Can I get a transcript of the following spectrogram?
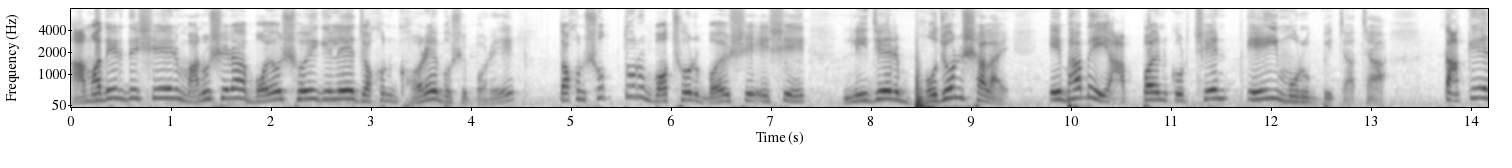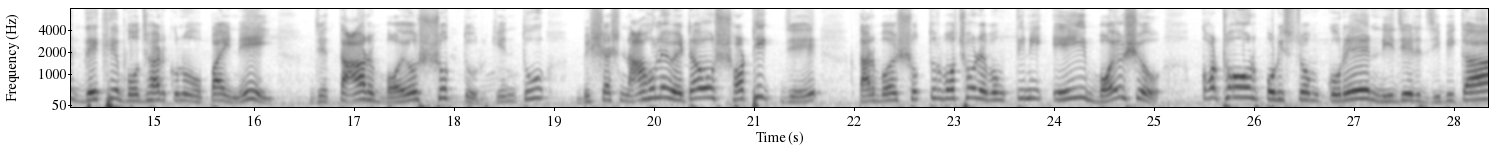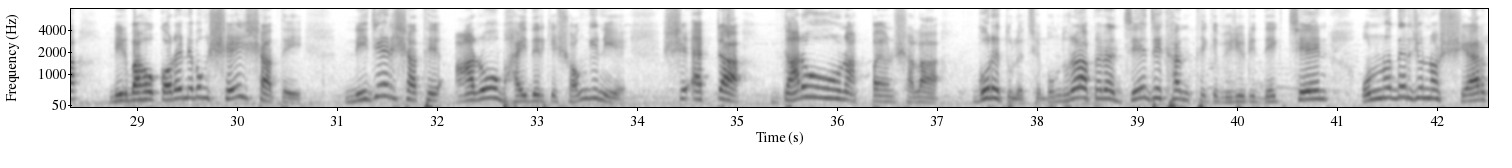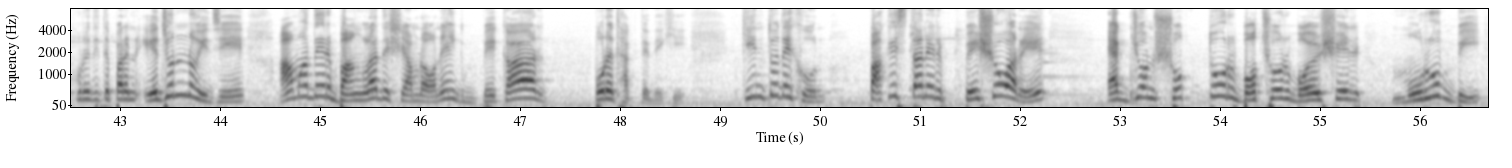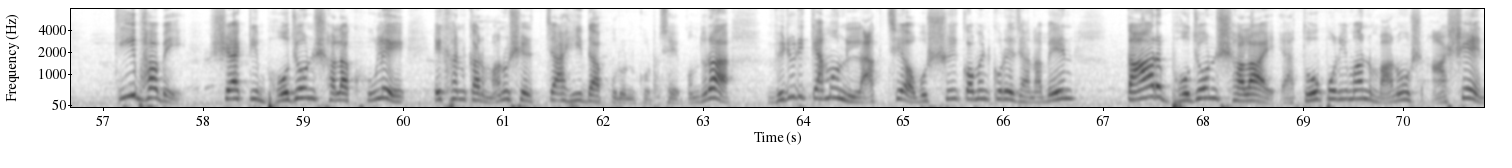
আমাদের দেশের মানুষেরা বয়স হয়ে গেলে যখন ঘরে বসে পড়ে, তখন সত্তর বছর বয়সে এসে নিজের ভোজনশালায় এভাবেই আপ্যায়ন করছেন এই মুরব্বী চাচা। তাকে দেখে বোঝার কোনো উপায় নেই যে তার বয়স সত্তর, কিন্তু বিশ্বাস না হলেও এটাও সঠিক যে তার বয়স সত্তর বছর এবং তিনি এই বয়সেও কঠোর পরিশ্রম করে নিজের জীবিকা নির্বাহ করেন এবং সেই সাথে নিজের সাথে আরও ভাইদেরকে সঙ্গে নিয়ে সে একটা দারুণ আপ্যায়নশালা গড়ে তুলেছে। বন্ধুরা, আপনারা যে যেখান থেকে ভিডিওটি দেখছেন, অন্যদের জন্য শেয়ার করে দিতে পারেন। এজন্যই যে আমাদের বাংলাদেশে আমরা অনেক বেকার পড়ে থাকতে দেখি। কিন্তু দেখুন, পাকিস্তানের পেশোয়ারে একজন সত্তর বছর বয়সের মুরব্বী কীভাবে সে একটি ভোজনশালা খুলে এখানকার মানুষের চাহিদা পূরণ করছে। বন্ধুরা, ভিডিওটি কেমন লাগছে অবশ্যই কমেন্ট করে জানাবেন। তার ভোজনশালায় এত পরিমাণ মানুষ আসেন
